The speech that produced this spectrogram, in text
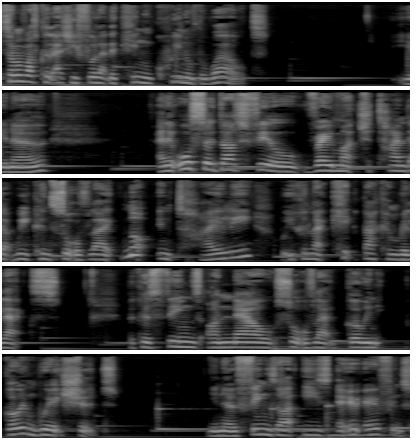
some of us could actually feel like the king and queen of the world, you know. And it also does feel very much a time that we can sort of like, not entirely, but you can like kick back and relax because things are now sort of like going going where it should you know, things are easy, everything's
